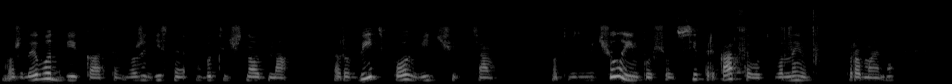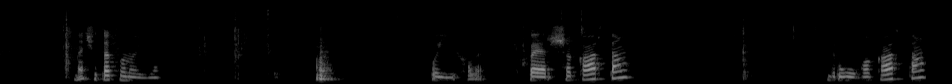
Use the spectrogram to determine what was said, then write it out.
Можливо, дві карти, може дійсно виключно одна. Робіть по відчуттям. От відчули імпульс, що всі три карти от вони про мене. Значить, так воно і є. Поїхали. Перша карта, друга карта,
